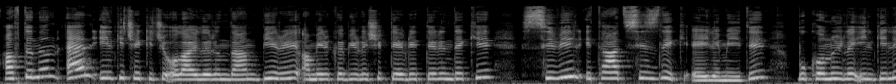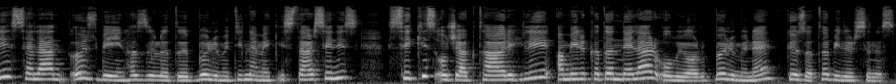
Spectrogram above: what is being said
Haftanın en ilgi çekici olaylarından biri Amerika Birleşik Devletleri'ndeki sivil itaatsizlik eylemiydi. Bu konuyla ilgili Selen Özbey'in hazırladığı bölümü dinlemek isterseniz 8 Ocak tarihli Amerika'da neler oluyor bölümüne göz atabilirsiniz.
